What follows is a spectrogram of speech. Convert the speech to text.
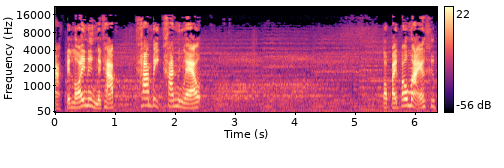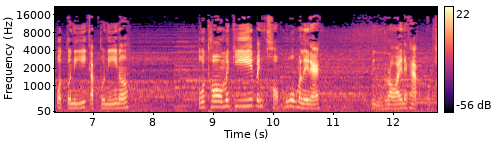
อะเป็นร้อยหนึ่งนะครับ ข้ามไปอีกขั้นหนึ่งแล้ว ต่อไปเป้าหมายก็คือปลดตัวนี้กับตัวนี้เนาะตัวทองเมื่อกี้เป็นขอบม่วงมาเลยนะหนึ่งร้อยนะครับ โอเค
